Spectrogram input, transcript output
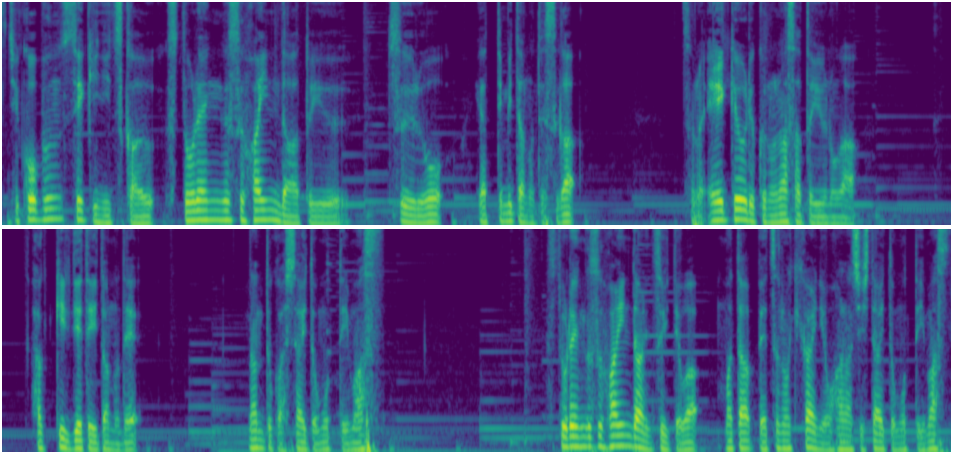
自己分析に使うストレングスファインダーというツールをやってみたのですがその影響力のなさというのがはっきり出ていたので何とかしたいと思っています。ストレングスファインダーについてはまた別の機会にお話ししたいと思っています。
